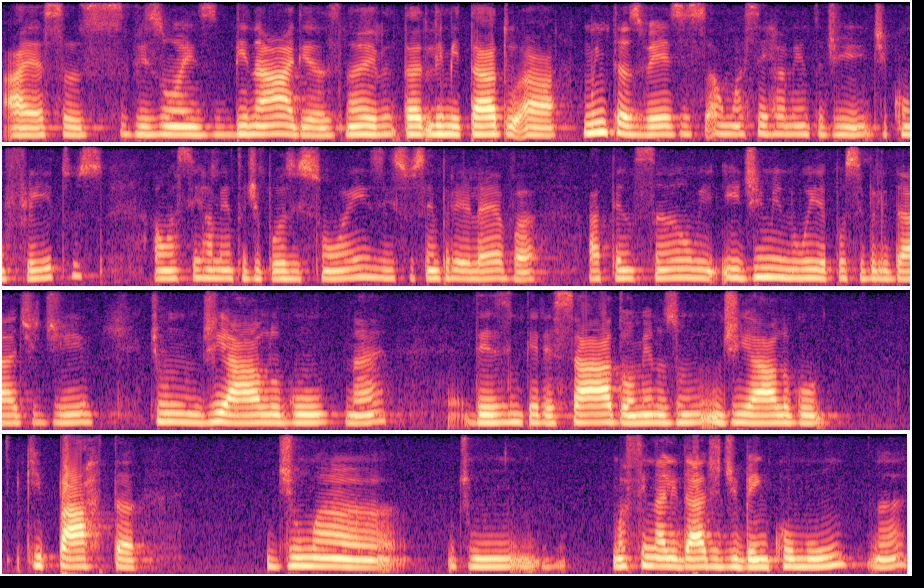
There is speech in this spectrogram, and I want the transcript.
a essas visões binárias, né? ele está limitado a, muitas vezes, a um acerramento de, de conflitos, a um acirramento de posições, isso sempre eleva a tensão e, e diminui a possibilidade de, de um diálogo né? desinteressado, ao menos um, um diálogo que parta de uma de um, uma finalidade de bem comum, né?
